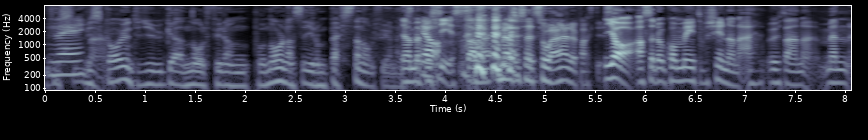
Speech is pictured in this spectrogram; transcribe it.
Nej. Vi, vi ska ju inte ljuga 04 på Norrlands i de bästa 04 Ja men Ja. precis. Så, men alltså, så är det faktiskt. ja, alltså de kommer inte försvinna nej, utan men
